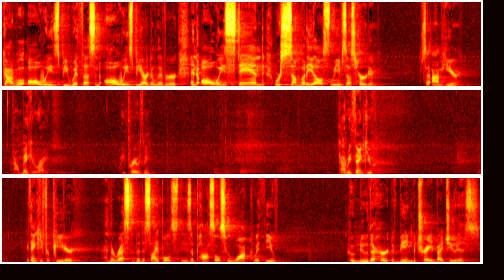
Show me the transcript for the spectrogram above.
God will always be with us and always be our deliverer and always stand where somebody else leaves us hurting. Say, I'm here and I'll make it right. Will you pray with me? God, we thank you. We thank you for Peter and the rest of the disciples, these apostles who walked with you, who knew the hurt of being betrayed by Judas,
